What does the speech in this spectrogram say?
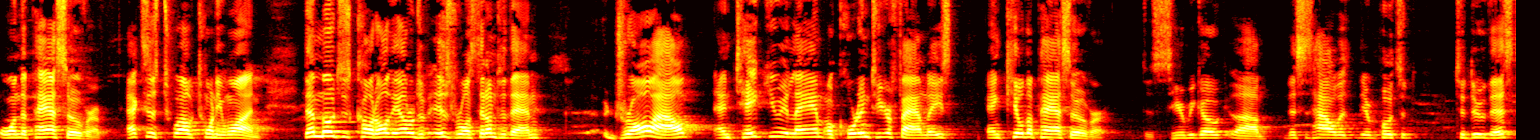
on the Passover. Exodus 12, 21. Then Moses called all the elders of Israel and said unto them, Draw out and take you a lamb according to your families and kill the Passover. Just, here we go. Uh, this is how they were supposed to, to do this.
